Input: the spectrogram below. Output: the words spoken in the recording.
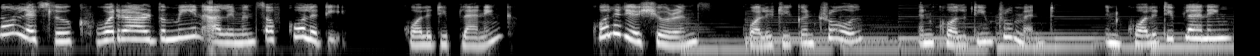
Now let's look what are the main elements of quality. Quality planning, quality assurance, quality control, and quality improvement. In quality planning,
